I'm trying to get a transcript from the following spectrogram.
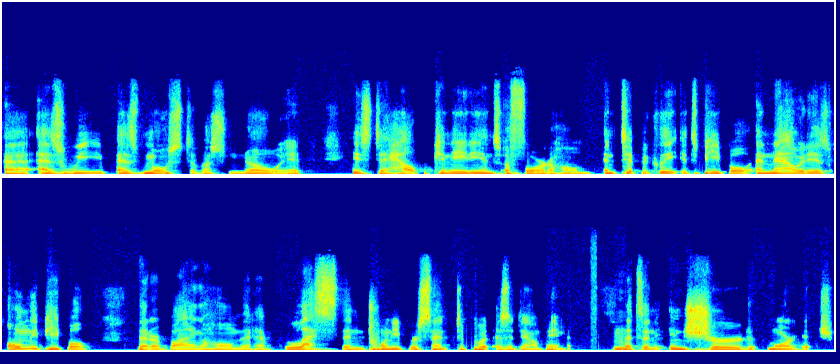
uh, as we as most of us know it, is to help Canadians afford a home. And typically, it's people, and now it is only people that are buying a home that have less than twenty percent to put as a down payment. Hmm. That's an insured mortgage.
